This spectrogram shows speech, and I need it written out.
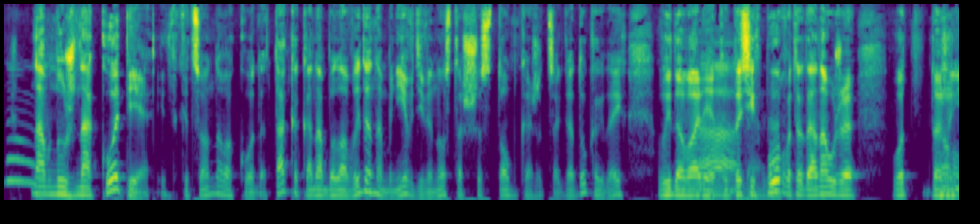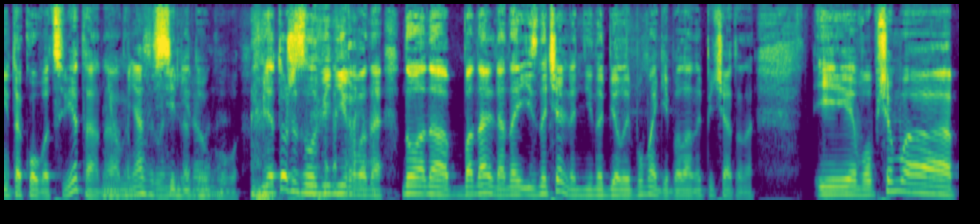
Ну... Нам нужна копия идентификационного кода, так как она была выдана мне в 96-м, кажется, году, когда их выдавали. А, это. До да, сих да. пор вот это она уже вот даже ну, не такого цвета, она не, у меня сильно другого. У меня тоже заламинирована, но она банально, она изначально не на белой бумаге была напечатана. И, в общем, а,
